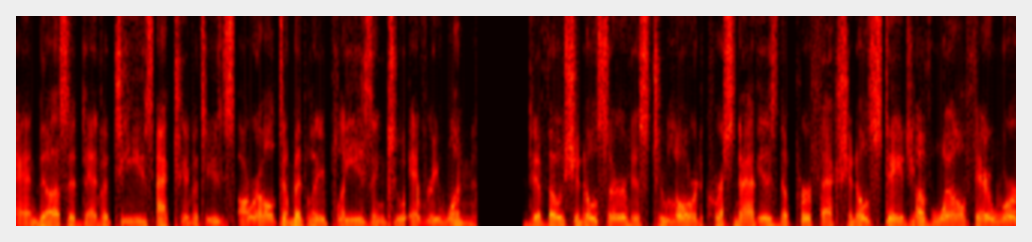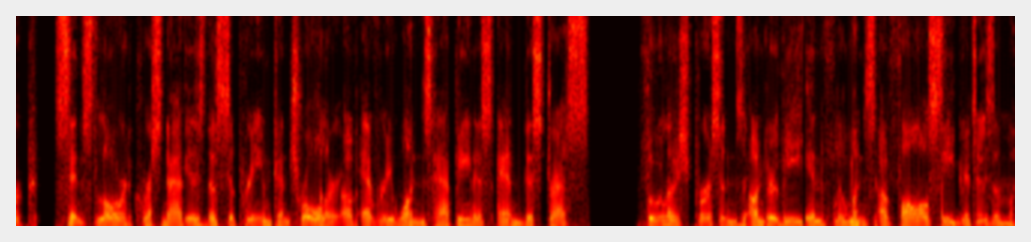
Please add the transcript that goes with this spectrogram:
and thus a devotee's activities are ultimately pleasing to everyone. Devotional service to Lord Krishna is the perfectional stage of welfare work, since Lord Krishna is the supreme controller of everyone's happiness and distress. Foolish persons under the influence of false egotism,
